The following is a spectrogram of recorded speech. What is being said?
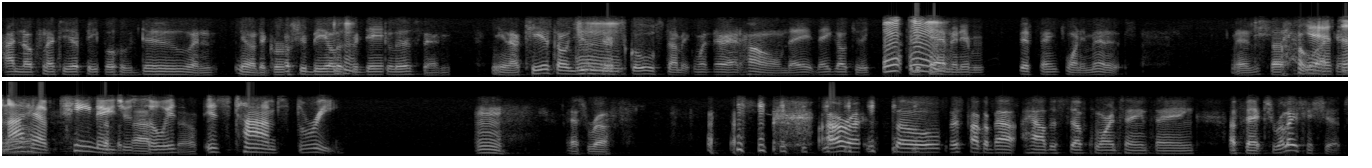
I know plenty of people who do, and you know the grocery bill mm-hmm. is ridiculous, and you know kids don't use mm. their school stomach when they're at home. They they go to the, to the cabinet every fifteen twenty minutes. And so yes, I can, and uh, I have teenagers, so it, it's times three. Mm, that's rough. All right, so let's talk about how the self quarantine thing affects relationships.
